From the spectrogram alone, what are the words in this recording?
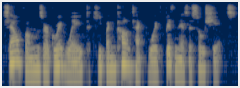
Cell phones are a great way to keep in contact with business associates.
